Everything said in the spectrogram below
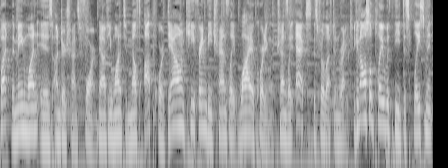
but the main one is under transform. Now, if you want it to melt up or down, keyframe the translate Y accordingly. Translate X is for left and right. You can also play with the displacement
